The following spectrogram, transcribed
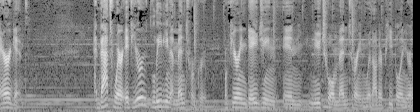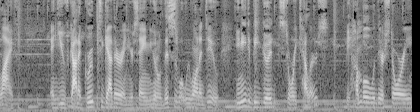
arrogant. And that's where, if you're leading a mentor group, or if you're engaging in mutual mentoring with other people in your life, and you've got a group together and you're saying, you know, this is what we want to do, you need to be good storytellers, be humble with your story,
